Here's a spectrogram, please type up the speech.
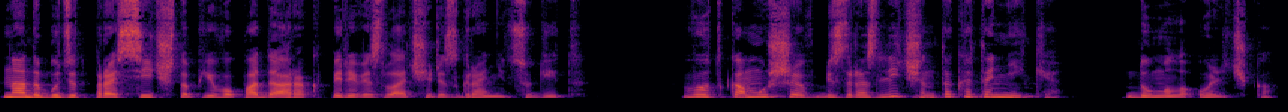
надо будет просить, чтоб его подарок перевезла через границу гид. Вот кому шеф безразличен, так это Нике думала Олечка.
